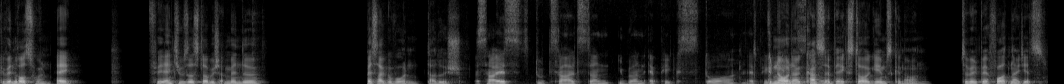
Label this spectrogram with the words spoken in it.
Gewinn rausholen. Hey, für End-Users glaube ich am Ende besser geworden dadurch. Das heißt, du zahlst dann über einen Epic Store. Epic genau, Games dann kannst du Epic Store Games, genau. Zum Beispiel bei Fortnite jetzt.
